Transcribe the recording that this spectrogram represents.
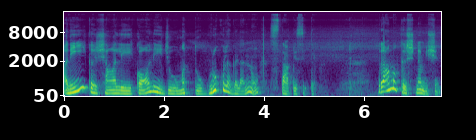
ಅನೇಕ ಶಾಲೆ, ಕಾಲೇಜು ಮತ್ತು ಗುರುಕುಲಗಳನ್ನು ಸ್ಥಾಪಿಸಿದರು. ರಾಮಕೃಷ್ಣ ಮಿಷನ್.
